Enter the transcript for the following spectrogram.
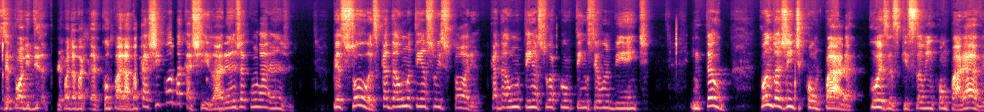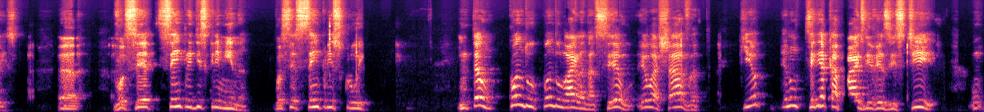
você pode, você pode comparar abacaxi com abacaxi, laranja com laranja. Pessoas, cada uma tem a sua história, cada um tem a sua tem o seu ambiente. Então, quando a gente compara coisas que são incomparáveis, você sempre discrimina, você sempre exclui. Então, quando, quando Laila nasceu, eu achava que eu, eu não seria capaz de resistir um,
